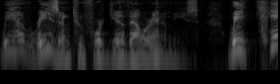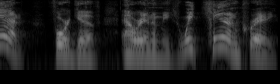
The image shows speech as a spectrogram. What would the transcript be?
we have reason to forgive our enemies. We can forgive our enemies. We can pray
